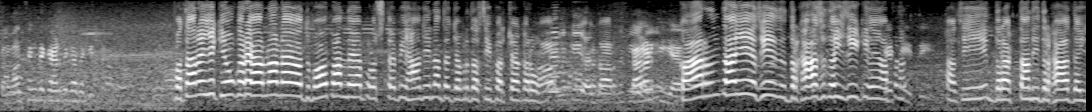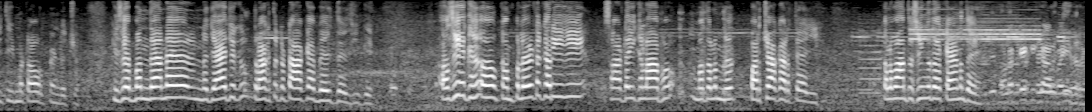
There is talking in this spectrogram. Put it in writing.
ਕੁਲਵੰਤ ਸਿੰਘ ਦੇ ਕਹਿਣ ਤੇ ਕਦ ਕੀਤਾ? ਪਤਾ ਨਹੀਂ ਜੀ ਕਿਉਂ ਕਰਿਆ ਉਹਨਾਂ ਨੇ ਦਬਾਅ ਪਾਉਂਦੇ ਆ ਪੁਲਿਸ ਤੇ ਵੀ ਹਾਂ ਜੀ ਇਹਨਾਂ ਤੇ ਜ਼ਬਰਦਸਤੀ ਪਰਚਾ ਕਰੋ। ਕਾਰਨ ਕੀ ਹੈ? ਕਾਰਨ ਤਾਂ ਜੀ ਅਸੀਂ ਦਰਖਾਸਤ ਦਈ ਸੀ ਕਿ ਆਪਣਾ? ਅਸੀਂ ਦਰਖਤਾਂ ਦੀ ਦਰਖਾਸਤ ਦਈ ਸੀ ਮਟੌਰ ਪਿੰਡ 'ਚ। ਕਿਸੇ ਬੰਦਿਆਂ ਨੇ ਨਜਾਇਜ਼ ਦਰਖਤ ਕਟਾ ਕੇ ਵੇਚਦੇ ਸੀਗੇ। ਅਸੀਂ ਕੰਪਲੇਂਟ ਕਰੀ ਜੀ ਸਾਡੇ ਖਿਲਾਫ ਮਤਲਬ ਪਰਚਾ ਕਰਤੇ ਆ ਜੀ। ਕੁਲਵੰਤ ਸਿੰਘ ਦੇ ਕਹਿਣ ਦੇ ਹੁਣ ਅੱਗੇ ਕੀ ਕਾਰਵਾਈ ਹੋਵੇਗੀ?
